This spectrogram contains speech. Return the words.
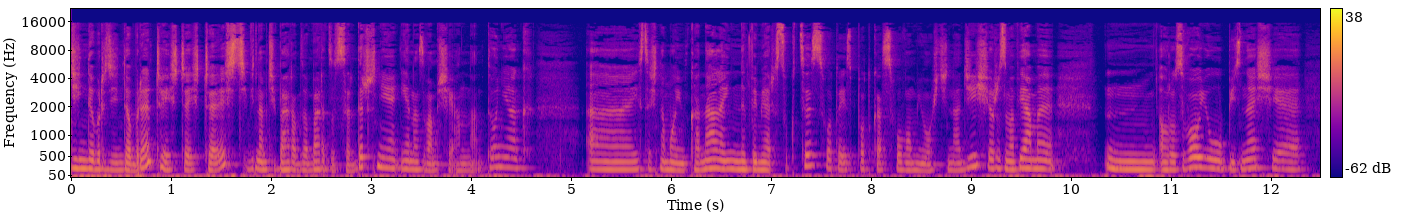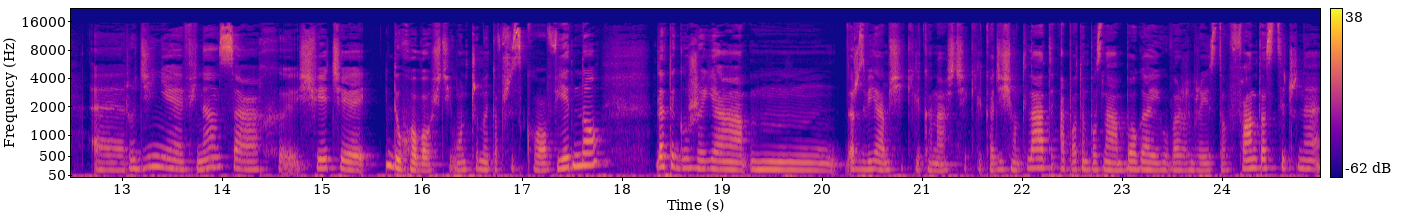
Dzień dobry, dzień dobry, cześć, cześć, cześć. Witam Cię bardzo, bardzo serdecznie. Ja nazywam się Anna Antoniak. E, jesteś na moim kanale Inny Wymiar Sukcesu. To jest podcast Słowo Miłości na dziś. Rozmawiamy mm, o rozwoju, biznesie, e, rodzinie, finansach, świecie i duchowości. Łączymy to wszystko w jedno dlatego że ja mm, rozwijałam się kilkanaście, kilkadziesiąt lat, a potem poznałam Boga i uważam, że jest to fantastyczne.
